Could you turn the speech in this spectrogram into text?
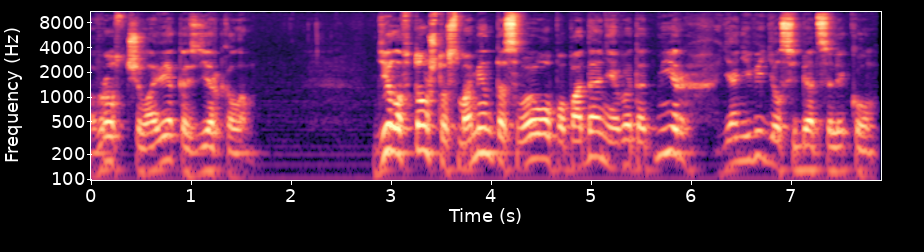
в рост человека с зеркалом. Дело в том, что с момента своего попадания в этот мир я не видел себя целиком.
